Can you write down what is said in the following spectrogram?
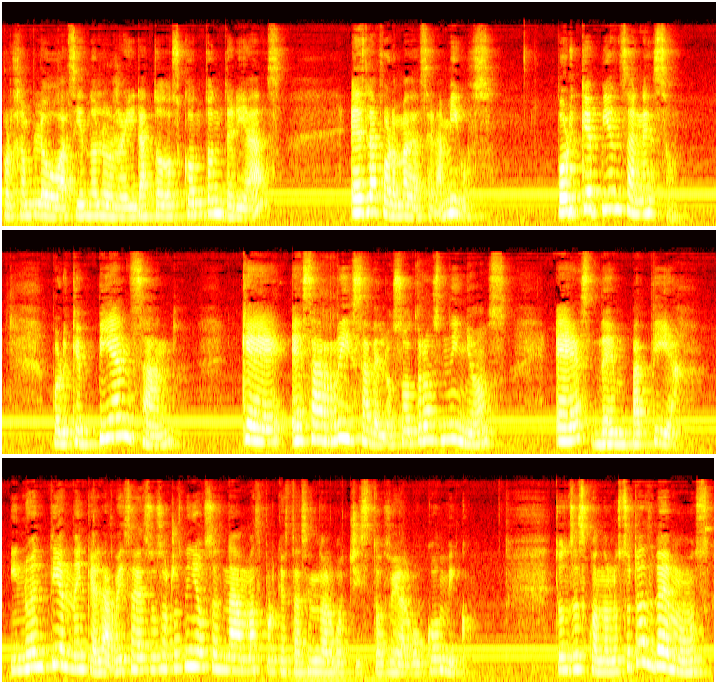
por ejemplo haciéndolos reír a todos con tonterías, es la forma de hacer amigos. ¿Por qué piensan eso? Porque piensan que esa risa de los otros niños es de empatía y no entienden que la risa de esos otros niños es nada más porque está haciendo algo chistoso y algo cómico. Entonces, cuando nosotros vemos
